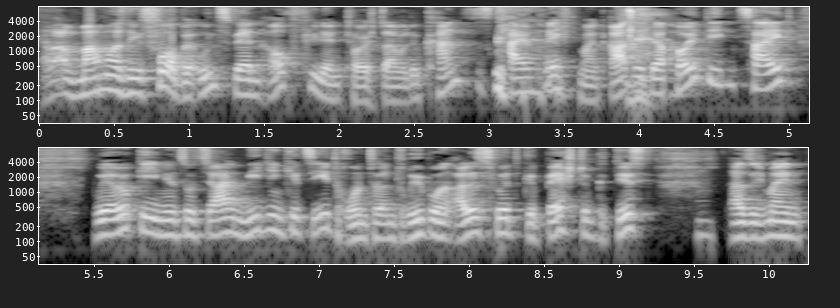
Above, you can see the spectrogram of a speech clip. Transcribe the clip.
Aber machen wir uns nichts vor. Bei uns werden auch viele enttäuscht sein, weil du kannst es keinem recht machen. Gerade in der heutigen Zeit, wo ja wirklich in den sozialen Medien geht's eh drunter und drüber und alles wird gebasht und gedisst. Also ich meine,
